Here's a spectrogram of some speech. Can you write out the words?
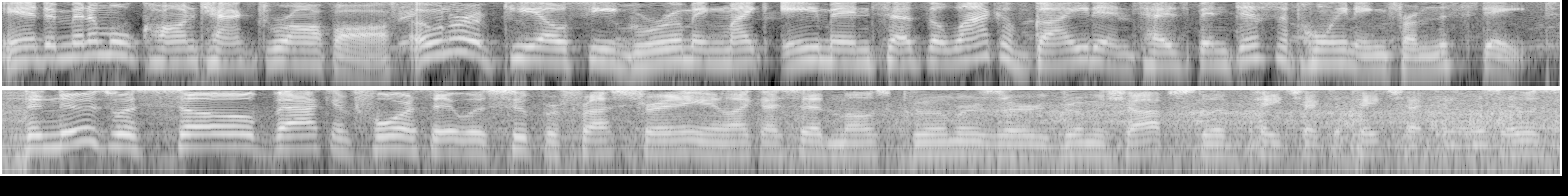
and a minimal contact drop off. Owner of TLC Grooming, Mike Amon, says the lack of guidance has been disappointing from the state. The news was so back and forth, it was super frustrating. And like I said, most groomers or grooming shops live paycheck to paycheck, and it was, it was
